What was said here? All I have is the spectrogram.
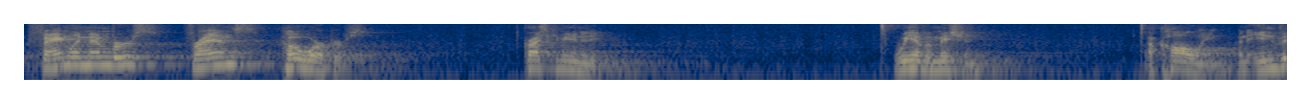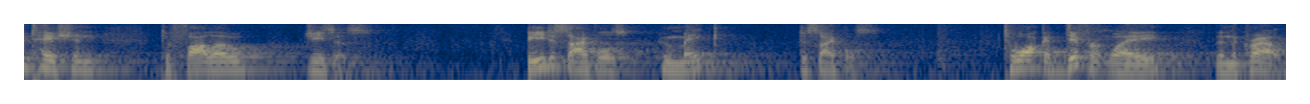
family members, friends, co workers. Christ community. We have a mission, a calling, an invitation to follow Jesus. Be disciples who make disciples. To walk a different way than the crowd.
